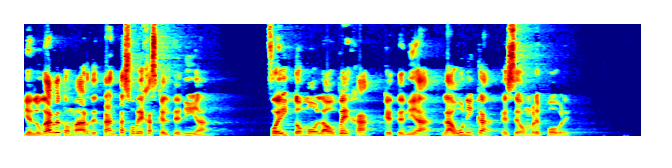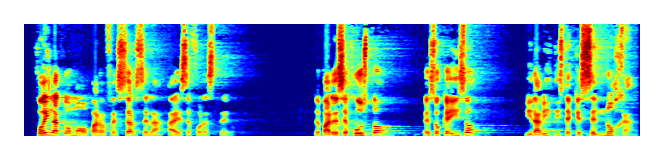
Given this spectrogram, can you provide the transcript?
y en lugar de tomar de tantas ovejas que él tenía, fue y tomó la oveja que tenía la única ese hombre pobre. Fue y la tomó para ofrecérsela a ese forastero. ¿Te parece justo eso que hizo? Y David dice que se enoja.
